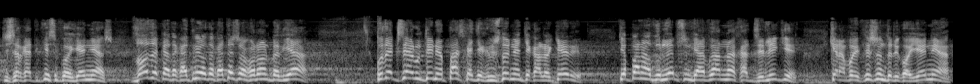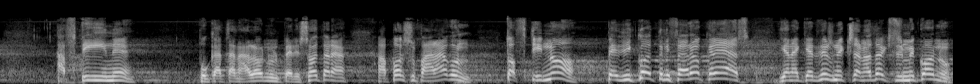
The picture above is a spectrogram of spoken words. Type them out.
της εργατικής οικογένειας, 12, 13, 14 χρονών παιδιά, που δεν ξέρουν τι είναι Πάσχα και Χριστούγεννα και καλοκαίρι και πάνε να δουλέψουν και να βγάλουν ένα χατζηλίκι και να βοηθήσουν την οικογένεια. Αυτοί είναι που καταναλώνουν περισσότερα από όσου παράγουν το φτηνό παιδικό τρυφερό κρέας για να κερδίζουν οι ξενοδόχοι της Μικόνου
